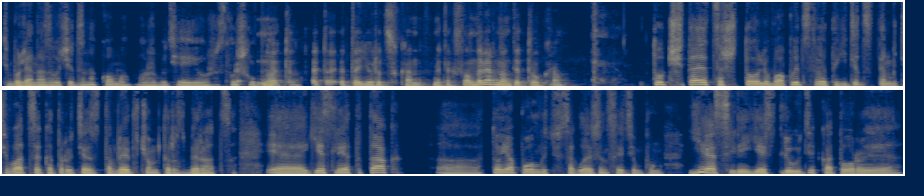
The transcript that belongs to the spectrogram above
Тем более она звучит знакомо. Может быть, я ее уже слышал. Ну, это, это, это Юра Цуканов мне так сказал. Наверное, он где-то украл. Тут считается, что любопытство – это единственная мотивация, которая тебя заставляет в чем-то разбираться. Э, если это так, э, то я полностью согласен с этим пунктом. Если есть люди, которые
